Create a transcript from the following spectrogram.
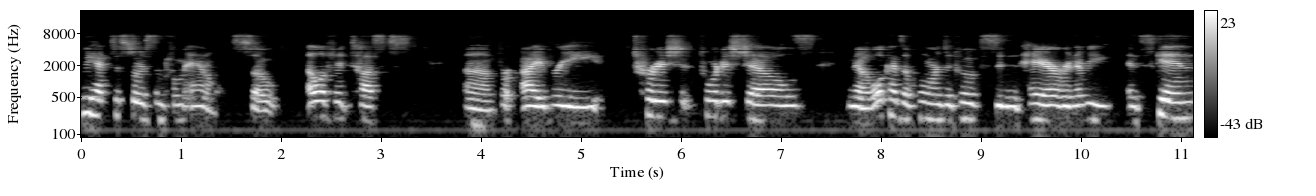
We had to source them from animals. So elephant tusks um, for ivory, tortoise, tortoise shells, you know, all kinds of horns and hoofs and hair and every and skin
